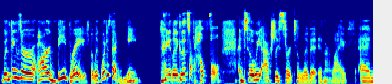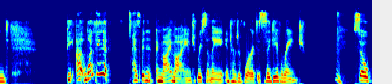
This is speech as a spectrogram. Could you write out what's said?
when things are hard, be brave. But like, what does that mean? Right. Like that's not helpful until we actually start to live it in our life. And the uh, one thing that has been in my mind recently in terms of words is this idea of range. Hmm. So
